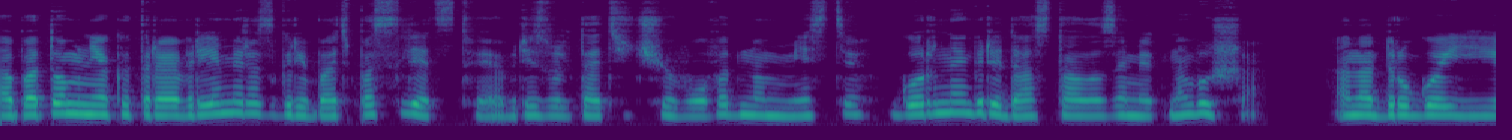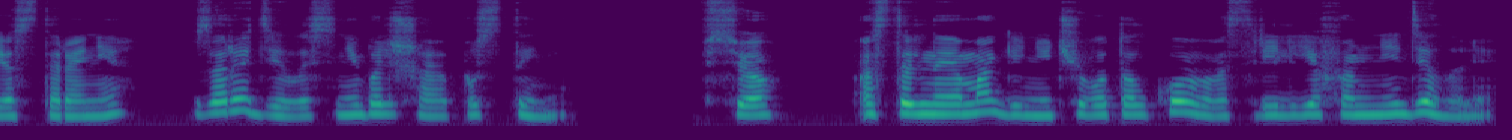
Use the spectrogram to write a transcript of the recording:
а потом некоторое время разгребать последствия, в результате чего в одном месте горная гряда стала заметно выше, а на другой ее стороне зародилась небольшая пустыня. Все, остальные маги ничего толкового с рельефом не делали,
